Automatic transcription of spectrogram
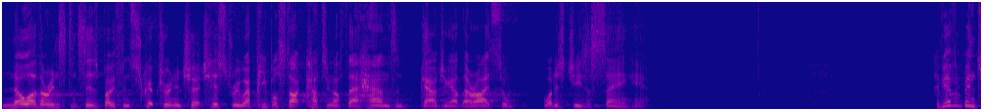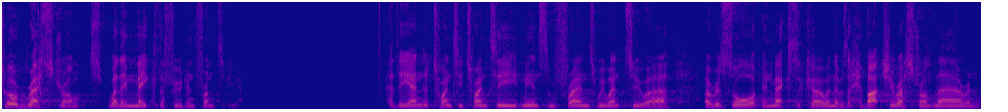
no other instances, both in scripture and in church history, where people start cutting off their hands and gouging out their eyes. So, what is Jesus saying here? Have you ever been to a restaurant where they make the food in front of you? At the end of 2020, me and some friends, we went to a, a resort in Mexico, and there was a hibachi restaurant there, and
